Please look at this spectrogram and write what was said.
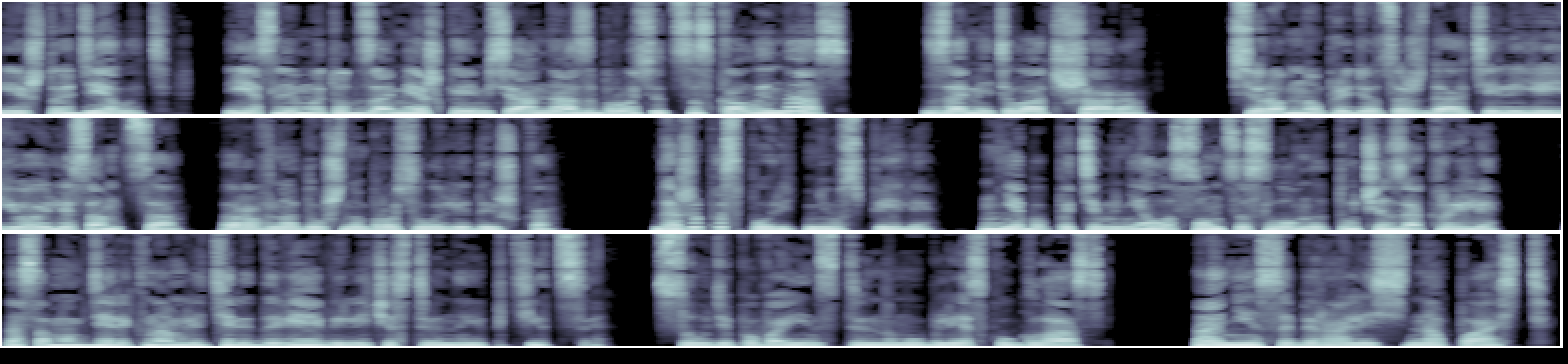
И что делать? Если мы тут замешкаемся, она сбросит со скалы нас», — заметила Отшара. «Все равно придется ждать или ее, или самца», — равнодушно бросила ледышка. Даже поспорить не успели. Небо потемнело, солнце словно тучи закрыли, на самом деле к нам летели две величественные птицы. Судя по воинственному блеску глаз, они собирались напасть.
